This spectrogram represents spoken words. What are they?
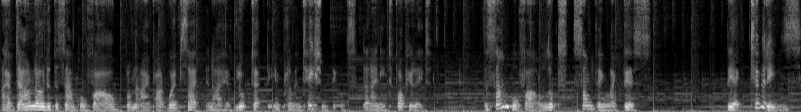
I have downloaded the sample file from the IPART website and I have looked at the implementation fields that I need to populate. The sample file looks something like this. The activities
